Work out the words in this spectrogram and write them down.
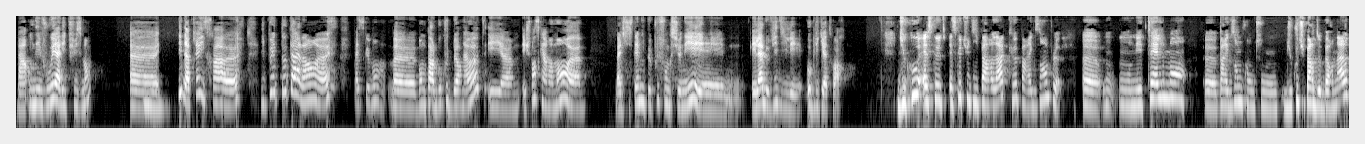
ben, on est voué à l'épuisement. Euh, mm. Et d'après, il sera, euh, il peut être total, hein, euh, parce que bon, bon, on parle beaucoup de burn-out et, et je pense qu'à un moment, bah, le système il peut plus fonctionner et, là, le vide, il est obligatoire. Du coup, est-ce que, est-ce que tu dis par là que, par exemple, on, on, est tellement, par exemple, quand on, du coup, tu parles de burn-out,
